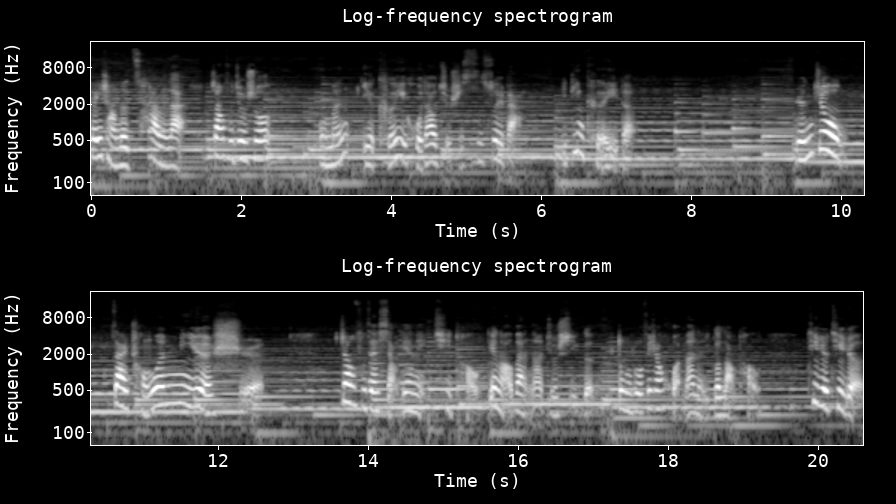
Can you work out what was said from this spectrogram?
非常的灿烂。丈夫就说：“我们也可以活到九十四岁吧，一定可以的。”人就在重温蜜月时。丈夫在小店里剃头，店老板呢就是一个动作非常缓慢的一个老头，剃着剃着，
